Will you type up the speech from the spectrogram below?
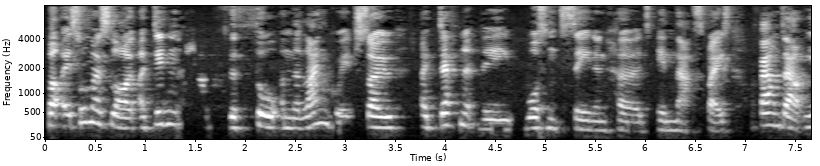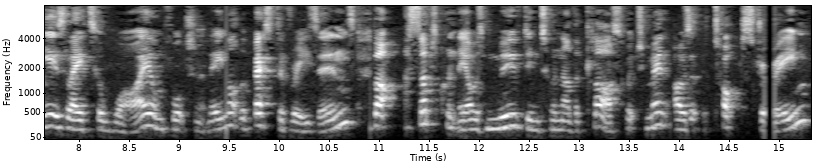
But it's almost like I didn't have the thought and the language. So I definitely wasn't seen and heard in that space. I found out years later why, unfortunately, not the best of reasons. But subsequently, I was moved into another class, which meant I was at the top stream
